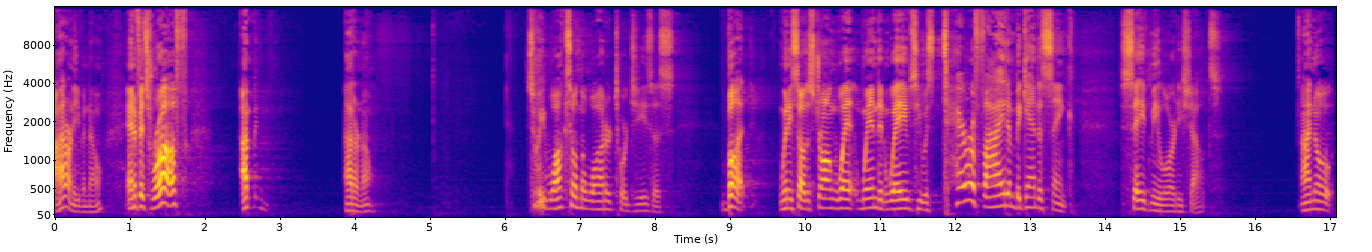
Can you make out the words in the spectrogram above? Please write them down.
I don't even know. And if it's rough, I, I don't know. So he walks on the water toward Jesus. But when he saw the strong wind and waves, he was terrified and began to sink. Save me, Lord, he shouts. I know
